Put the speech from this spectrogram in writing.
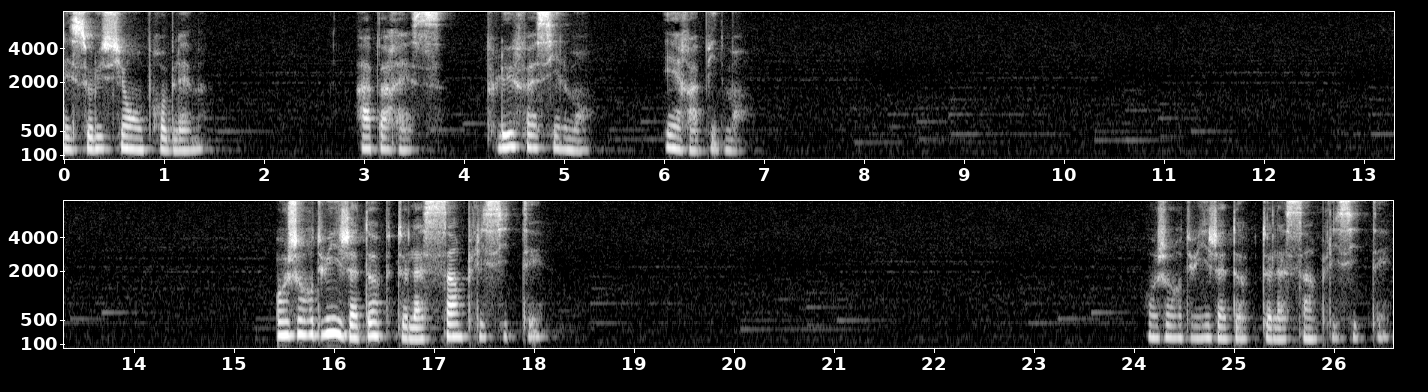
Les solutions aux problèmes apparaissent plus facilement et rapidement. Aujourd'hui, j'adopte la simplicité. Aujourd'hui, j'adopte la simplicité.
